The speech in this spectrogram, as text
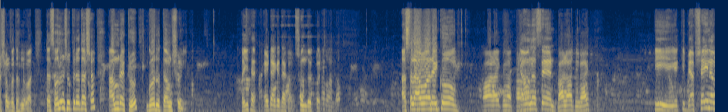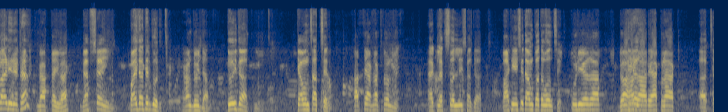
অসংখ্য ধন্যবাদ। তা চলুন সুপ্রিয় দর্শক আমরা একটু গরুর দাম শুনি। বুঝলে এটাকে দেখো সুন্দর করে। আসসালামু আলাইকুম। ওয়ালাইকুম আসসালাম। কেমন আছেন? ভালো আছি ভাই। কি কি ব্যবসায়ী না বাড়ির এটা? ব্যবসায়ী ভাই। ব্যবসায়ী। কয় দাঁতের গরু? এখন দুই দাঁত। দুই দাঁত। কেমন চাচ্ছেন? চারটে এক লাখ চল্লিশ। এক লাখ চল্লিশ হাজার। পাঠিয়েছে দাম কত বলছে? কুড়ি হাজার দশ হাজার। এক লাখ। আচ্ছা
